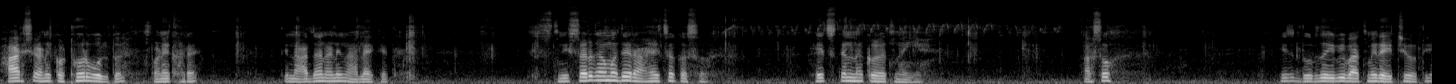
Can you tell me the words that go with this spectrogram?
हार्श आणि कठोर बोलतो आहे पण हे खरं आहे ते नादान आणि नालायक आहेत. निसर्गामध्ये राहायचं कसं हेच त्यांना कळत नाही आहे असो हीच दुर्दैवी बातमी द्यायची होती.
